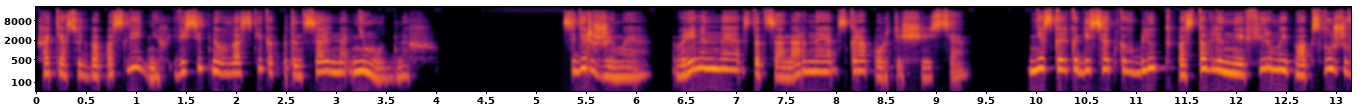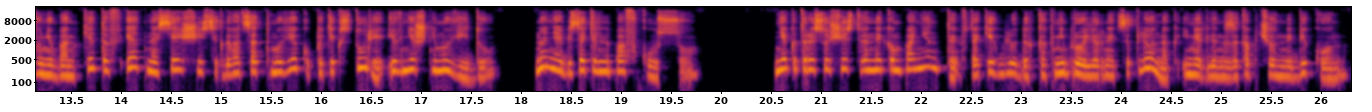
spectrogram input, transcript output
хотя судьба последних висит на волоске как потенциально немодных. Содержимое. Временное, стационарное, скоропортящееся. Несколько десятков блюд, поставленные фирмой по обслуживанию банкетов и относящиеся к XX веку по текстуре и внешнему виду, но не обязательно по вкусу. Некоторые существенные компоненты в таких блюдах, как небройлерный цыпленок и медленно закопченный бекон,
